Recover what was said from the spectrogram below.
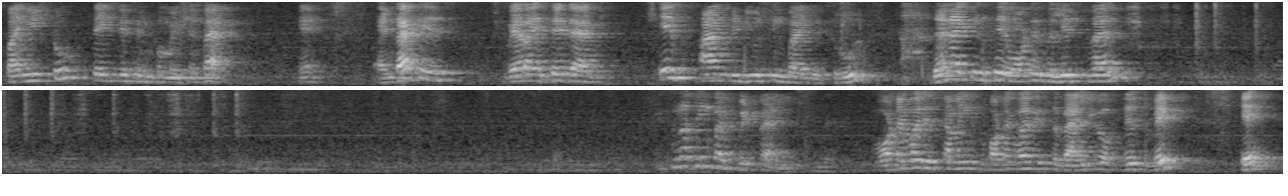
So I need to take this information back. Okay. And that is where I say that if I am reducing by this rule, then I can say what is the list value. It's nothing but bit value. Whatever is coming, whatever is the value of this bit, okay,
